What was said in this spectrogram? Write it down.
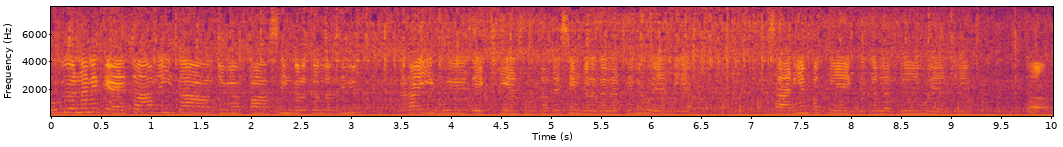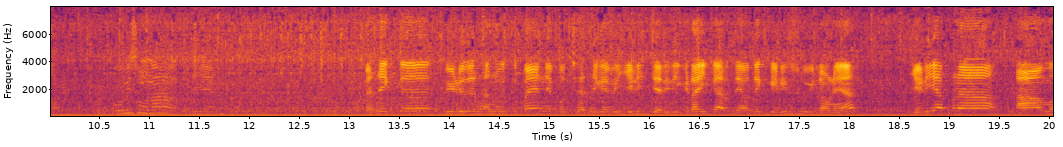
ਉਹ ਵੀ ਉਹਨਾਂ ਨੇ ਕਹਿਤਾ ਨਹੀਂ ਤਾਂ ਜਿਵੇਂ ਆਪਾਂ ਸਿੰਗਲ ਕਲਰ ਦੀ ਵੀ ਕਢਾਈ ਹੋਈ ਦੇਖੀ ਆ ਸੂਟਾਂ ਤੇ ਸਿੰਗਲ ਕਲਰ ਦੀ ਵੀ ਹੋ ਜਾਂਦੀ ਆ। ਸਾਰੀਆਂ ਪੱਤੀਆਂ ਇੱਕ ਕਲਰ ਦੀਆਂ ਹੀ ਹੋ ਜਾਂਦੀਆਂ। ਹਾਂ। ਉਹ ਵੀ ਸੋਹਣਾ ਲੱਗਦਾ। ਵੈਸੇ ਇੱਕ ਵੀਡੀਓ ਤੇ ਸਾਨੂੰ ਇੱਕ ਭੈਣ ਨੇ ਪੁੱਛਿਆ ਸੀਗਾ ਵੀ ਜਿਹੜੀ ਜਰੀ ਦੀ ਕਢਾਈ ਕਰਦੇ ਆ ਉਹਤੇ ਕਿਹੜੀ ਸੂਈ ਲਾਉਣੇ ਆ? ਜਿਹੜੀ ਆਪਣਾ ਆਮ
